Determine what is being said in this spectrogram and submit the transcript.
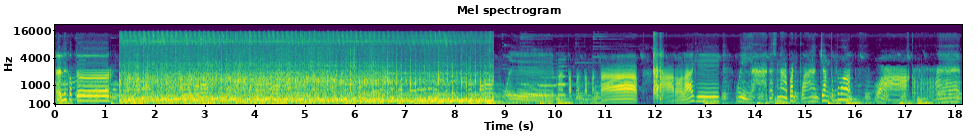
helikopter. Wih, mantap, mantap, mantap. Taruh lagi. Wih, ada senapan panjang teman-teman. Wah, keren.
